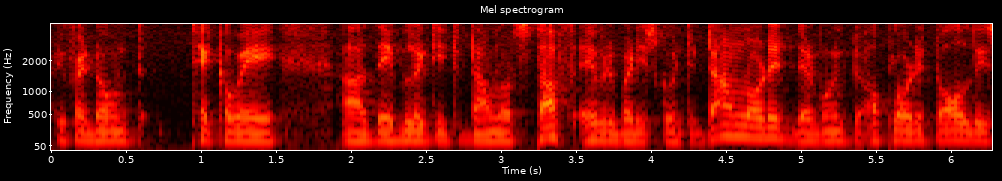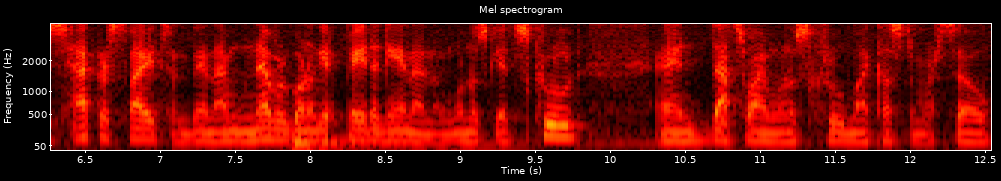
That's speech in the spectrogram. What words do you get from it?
if i don't take away uh, the ability to download stuff everybody's going to download it. They're going to upload it to all these hacker sites and then i'm never going to get paid again and i'm going to get screwed. And that's why i'm going to screw my customers. So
